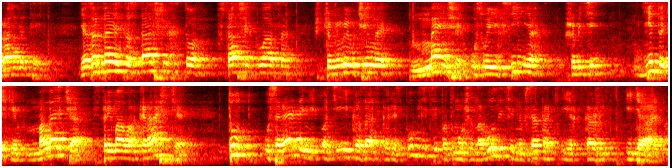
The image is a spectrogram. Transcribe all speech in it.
радитись. Я звертаюся до старших, хто в старших класах, щоб ви вчили менших у своїх сім'ях, щоб ці діточки, малеча сприймала краще тут, усередині оцієї козацької республіці, тому що на вулиці не все так, як кажуть, ідеально.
